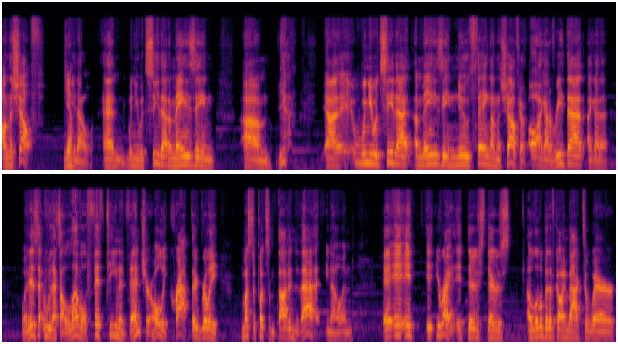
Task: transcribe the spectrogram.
on the shelf. Yeah, you know, and when you would see that amazing, um, yeah uh, when you would see that amazing new thing on the shelf, you're like, oh, I got to read that. I got to, what is that? Ooh, that's a level 15 adventure. Holy crap. They really must have put some thought into that, you know, and it, it, it you're right. It, there's, there's a little bit of going back to where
